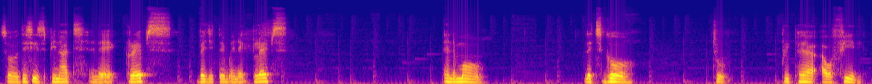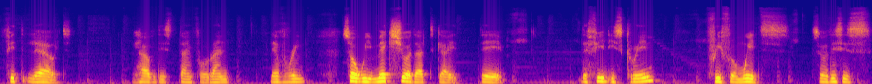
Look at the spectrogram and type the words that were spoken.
So this is peanut and uh, grapes vegetable and uh, grapes and more. Let's go to prepare our feed feed layout. We have this time for run leveling so we make sure that guy the the feed is green free from weeds. So this is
